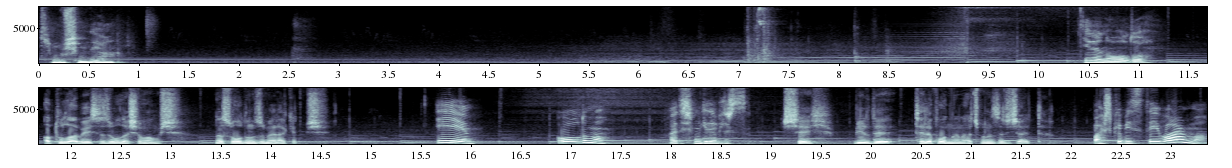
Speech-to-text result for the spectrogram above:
Kim bu şimdi ya? Yine ne oldu? Abdullah Bey size ulaşamamış. Nasıl olduğunuzu merak etmiş. İyiyim. Oldu mu? Hadi şimdi gidebilirsin. Şey, bir de telefonlarını açmanızı rica etti. Başka bir isteği var mı?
